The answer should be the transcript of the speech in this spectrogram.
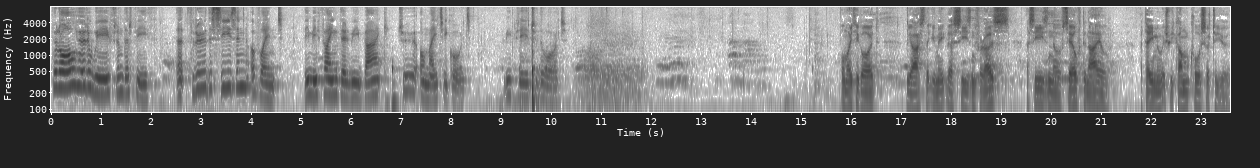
For all who are away from their faith, that through the season of Lent they may find their way back to Almighty God. We pray to the Lord. Almighty God, we ask that you make this season for us a season of self denial, a time in which we come closer to you.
